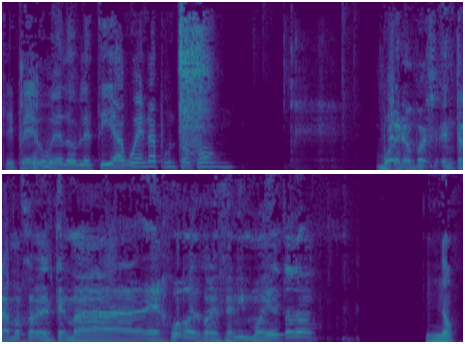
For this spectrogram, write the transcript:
www.tiabuena.com Bueno, pues entramos con el tema de juego, de coleccionismo y de todo. No,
